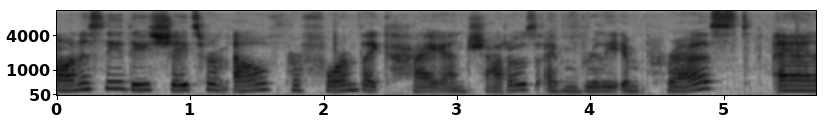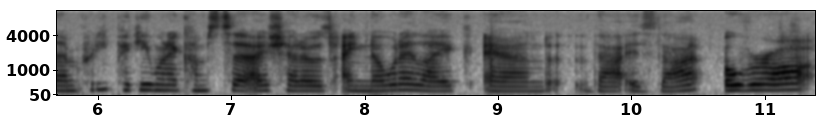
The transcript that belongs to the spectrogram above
honestly, these shades from e.l.f. performed like high-end shadows. I'm really impressed. And I'm pretty picky when it comes to eyeshadows. I know what I like, and that is that. Overall,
